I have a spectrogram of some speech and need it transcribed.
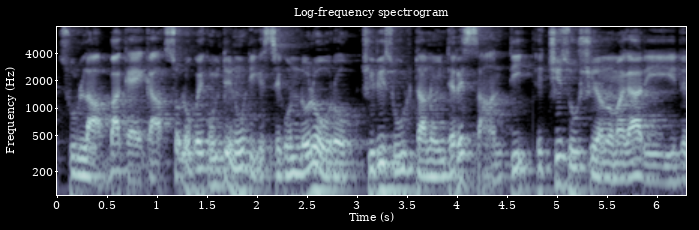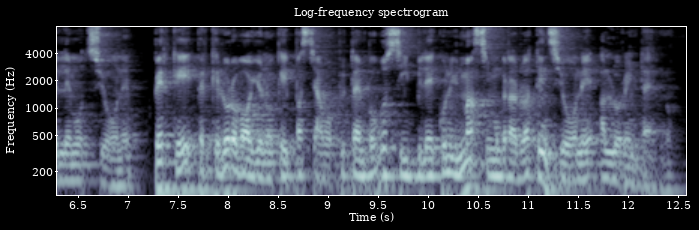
sulla bacheca solo quei contenuti che secondo loro ci risultano interessanti e ci suscitano magari dell'emozione. Perché? Perché loro vogliono che passiamo più tempo possibile con il massimo grado di attenzione al loro interno.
